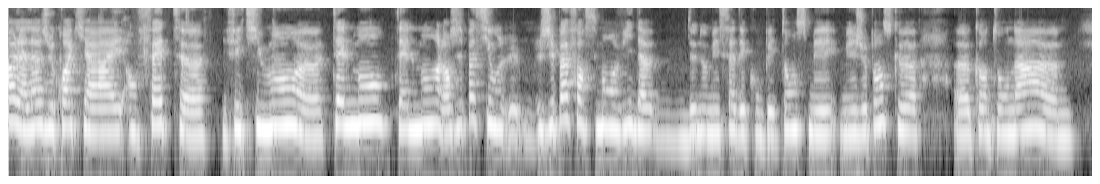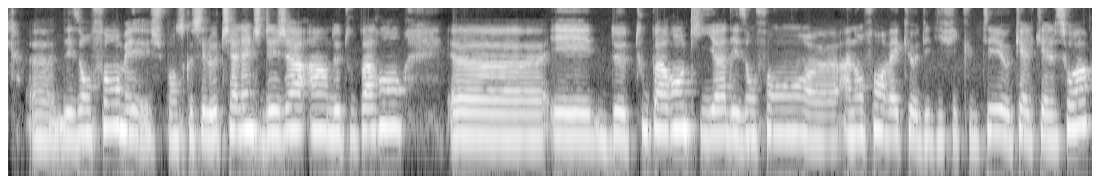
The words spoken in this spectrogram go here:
Oh là là, je crois qu'il y a en fait euh, effectivement euh, tellement, tellement. Alors je sais pas si j'ai pas forcément envie de, nommer ça des compétences, mais, je pense que euh, quand on a des enfants, mais je pense que c'est le challenge déjà un de tout parent euh, et de tout parent qui a des enfants, euh, un enfant avec euh, des difficultés quelles qu'elles soient,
